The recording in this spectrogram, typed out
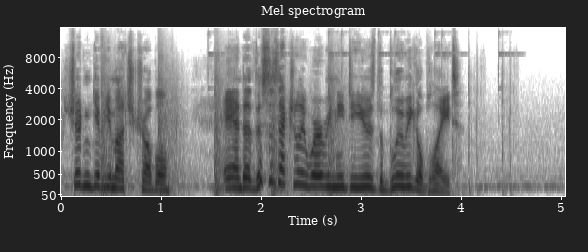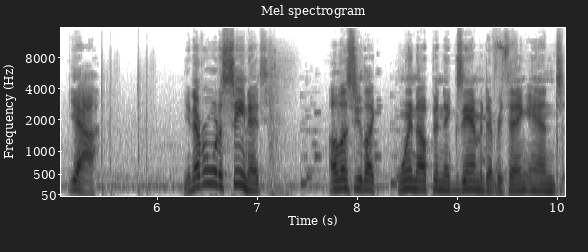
Shouldn't give you much trouble. And uh, this is actually where we need to use the Blue Eagle plate. Yeah. You never would have seen it, unless you, like, went up and examined everything, and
